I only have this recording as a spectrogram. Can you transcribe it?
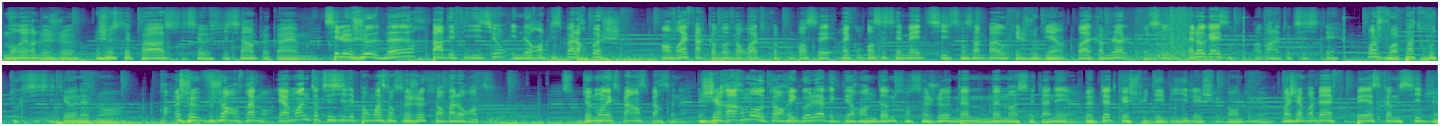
mourir le jeu. Je sais pas si c'est aussi simple quand même. Si le jeu meurt, par définition, ils ne remplissent pas leur poche. En vrai, faire comme Overwatch, récompenser, récompenser ses mates s'ils sont sympas ou qu'ils jouent bien. Ouais, comme LoL aussi. Hello guys, on va voir la toxicité. Moi, je vois pas trop de toxicité, honnêtement. Je, genre vraiment, il y a moins de toxicité pour moi sur ce jeu que sur Valorant de mon expérience personnelle. J'ai rarement autant rigolé avec des randoms sur ce jeu, même, même cette année. Hein. Mais peut-être que je suis débile et je suis vendu. Hein. Moi, j'aimerais bien FPS comme Siege,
